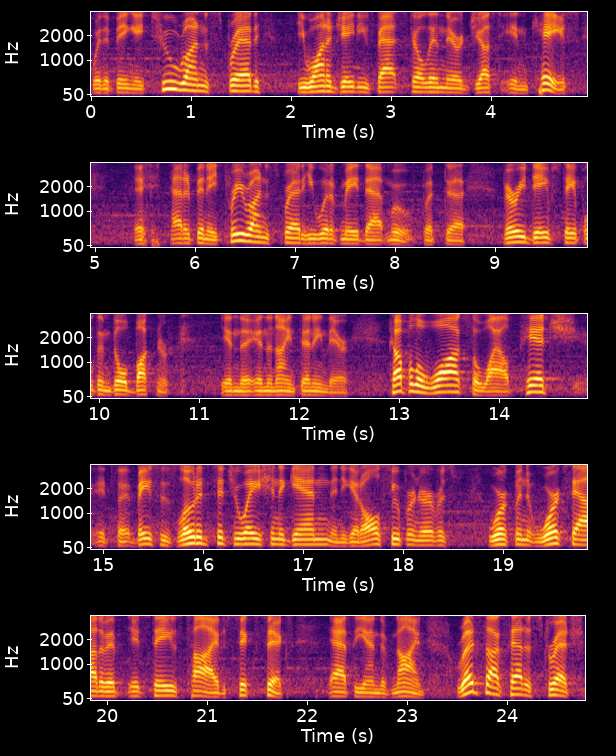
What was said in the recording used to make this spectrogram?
with it being a two run spread, he wanted JD's bat still in there just in case. It, had it been a three run spread, he would have made that move. But uh, very Dave Stapleton, Bill Buckner in the, in the ninth inning there. Couple of walks, a wild pitch. It's a bases loaded situation again, and you get all super nervous. Workman works out of it. It stays tied 6 6 at the end of nine. Red Sox had a stretch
